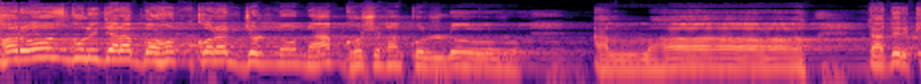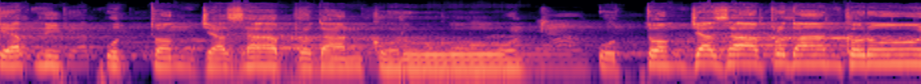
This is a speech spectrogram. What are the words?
খরচগুলি যারা বহন করার জন্য নাম ঘোষণা করল, আল্লাহ তাদেরকে আপনি উত্তম যাজা প্রদান করুন, উত্তম যাজা প্রদান করুন।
